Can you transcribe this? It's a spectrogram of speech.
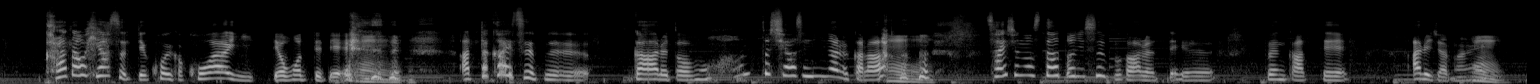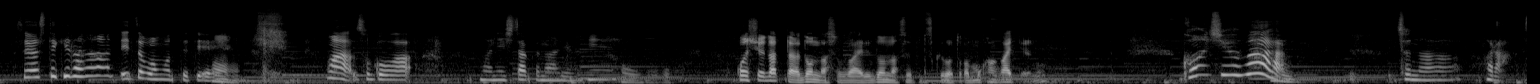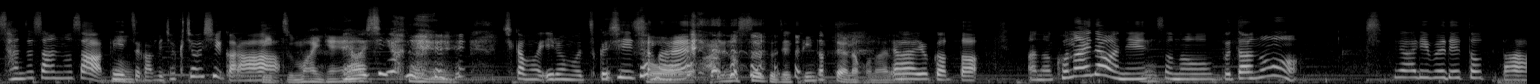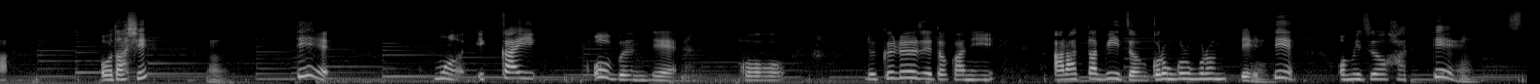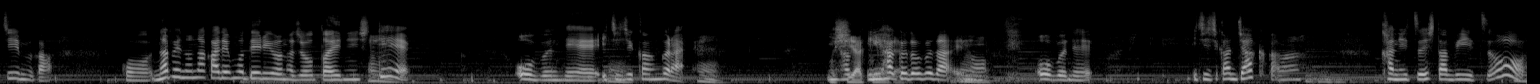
体を冷やすっていう声が怖いって思っててうん。あったかいスープがあるともうほんと幸せになるから、うん。最初のスタートにスープがあるっていう文化ってあるじゃない、うん。それは素敵だなっていつも思ってて、うん。まあそこは真似したくなるよね今週だったらどんな素材でどんなスープ作ろうとかもう考えてるの？今週は、そのほらサンズさんのさビーツがめちゃくちゃ美味しいかビーら、ツうまいね。え美味しいよね、しかも色も美しいじゃない？あれのスープ絶品だったよなこのいや。よかった。あのこの間はね、うん。その豚のスペアリブで取ったお出汁うん。でもう一回オーブンでこうルクルーゼとかに洗ったビーツをゴロンゴロンゴロンって入れて、お水を張って、うん。スチームがこう鍋の中でも出るような状態にして、オーブンで1時間ぐらい。うん。蒸し焼きみたいな。200度ぐらいのオーブンで1時間弱かな。加熱したビーツうん。を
